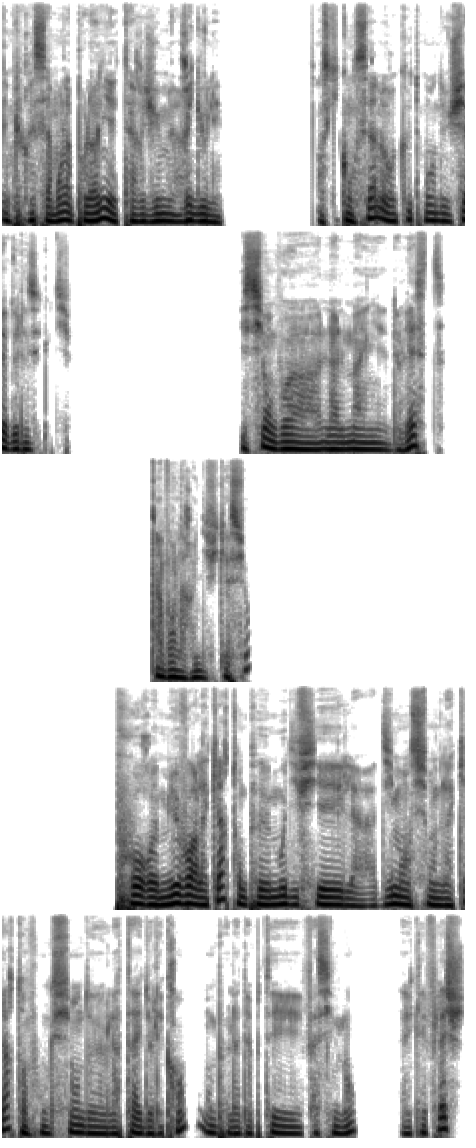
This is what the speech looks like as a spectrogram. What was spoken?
Et plus récemment, la Pologne est un régime régulé en ce qui concerne le recrutement du chef de l'exécutif. Ici, on voit l'Allemagne de l'Est avant la réunification. Pour mieux voir la carte, on peut modifier la dimension de la carte en fonction de la taille de l'écran. On peut l'adapter facilement avec les flèches.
